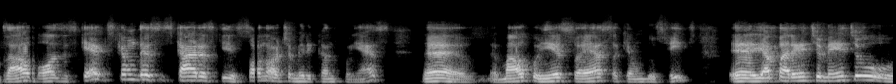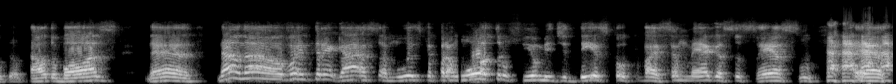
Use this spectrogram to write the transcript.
Usar o Boz Skaggs, que é um desses caras que só norte-americano conhece, né? Eu mal conheço essa, que é um dos hits, é, e aparentemente o, o tal do Boz né? Não, não, eu vou entregar essa música para um outro filme de disco que vai ser um mega sucesso. é,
